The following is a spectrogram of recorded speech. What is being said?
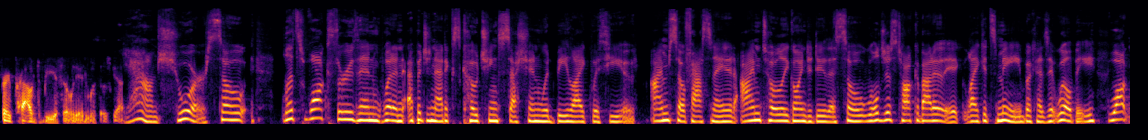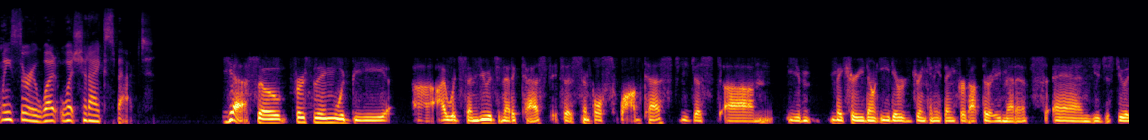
very proud to be affiliated with those guys. Yeah, I'm sure. So Let's walk through then what an epigenetics coaching session would be like with you. I'm so fascinated. I'm totally going to do this. So we'll just talk about it like it's me because it will be. Walk me through what what should I expect? Yeah, so first thing would be uh, I would send you a genetic test. It's a simple swab test. You just um, you make sure you don't eat or drink anything for about 30 minutes, and you just do a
